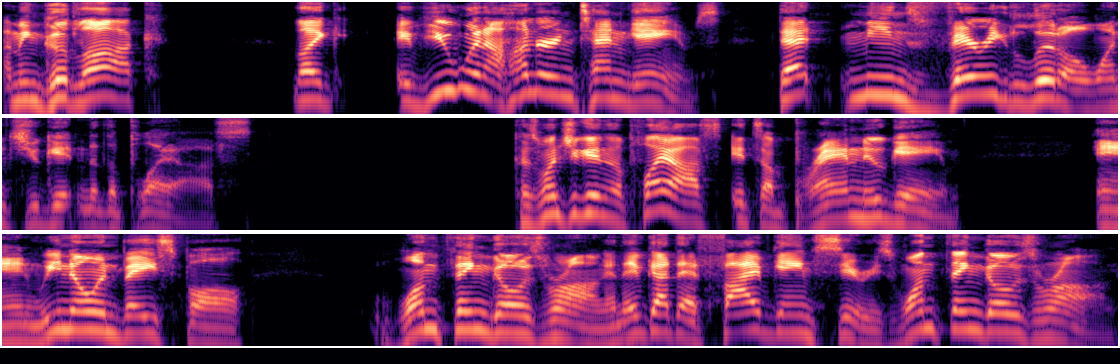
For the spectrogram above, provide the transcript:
I mean, good luck. Like, if you win 110 games, that means very little once you get into the playoffs. Because once you get into the playoffs, it's a brand new game. And we know in baseball, one thing goes wrong, and they've got that five game series. One thing goes wrong.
